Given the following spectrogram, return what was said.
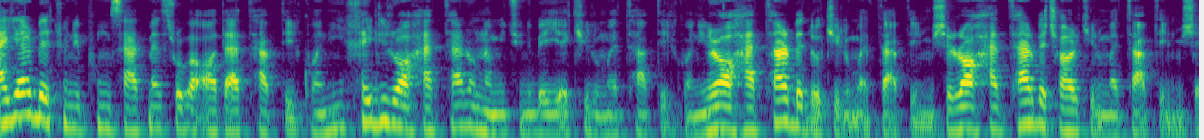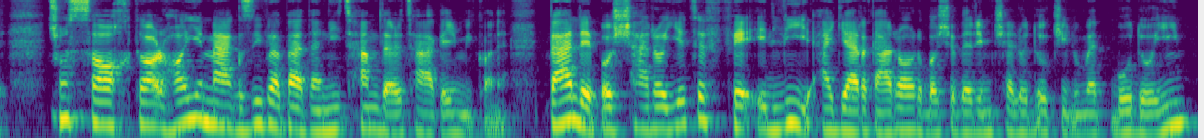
اگر بتونی 500 متر رو به عادت تبدیل کنی خیلی راحتتر اونو می‌تونی به یک کیلومتر تبدیل کنی. راحتتر به دو کیلومتر تبدیل میشه. راحتتر به چهار کیلومتر تبدیل میشه. چون ساختارهای مغزی و بدنیت هم داره تغییر می‌کنه. بله با شرایط فعلی اگر قرار باشه بریم 42 کیلومتر بدویم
